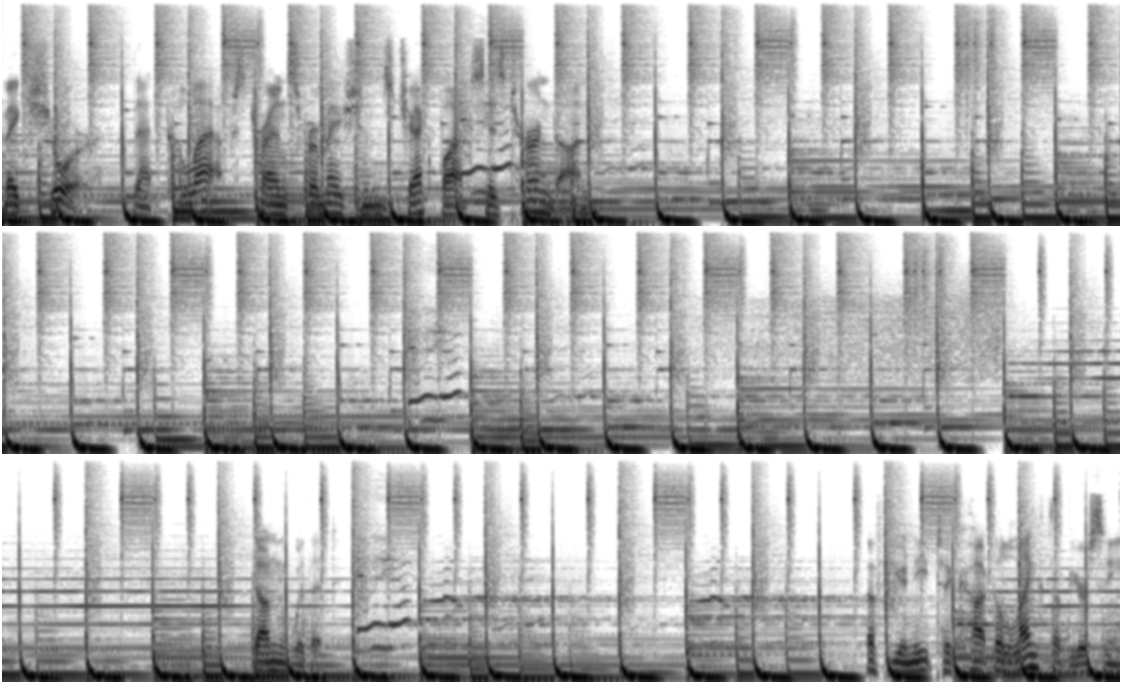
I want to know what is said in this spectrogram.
Make sure that Collapse Transformations checkbox is turned on. Done with it. If you need to cut the length of your scene,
